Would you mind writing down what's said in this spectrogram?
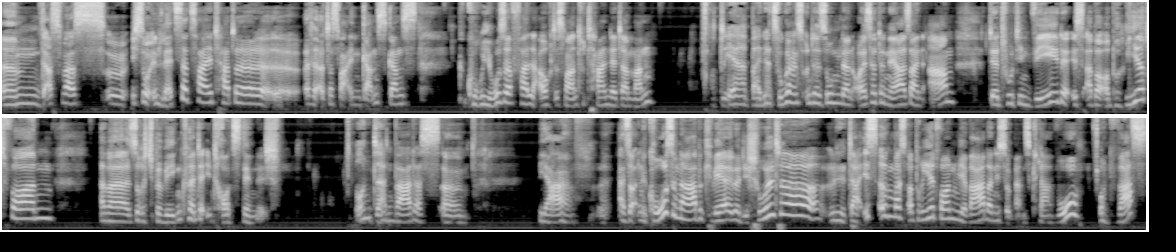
Ähm, das, was äh, ich so in letzter Zeit hatte, äh, das war ein ganz, ganz kurioser Fall auch. Das war ein total netter Mann der bei der Zugangsuntersuchung dann äußerte, naja, sein Arm, der tut ihm weh, der ist aber operiert worden, aber so richtig bewegen könnte er ihn trotzdem nicht. Und dann war das äh, ja, also eine große Narbe quer über die Schulter. Da ist irgendwas operiert worden. Mir war aber nicht so ganz klar, wo und was.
